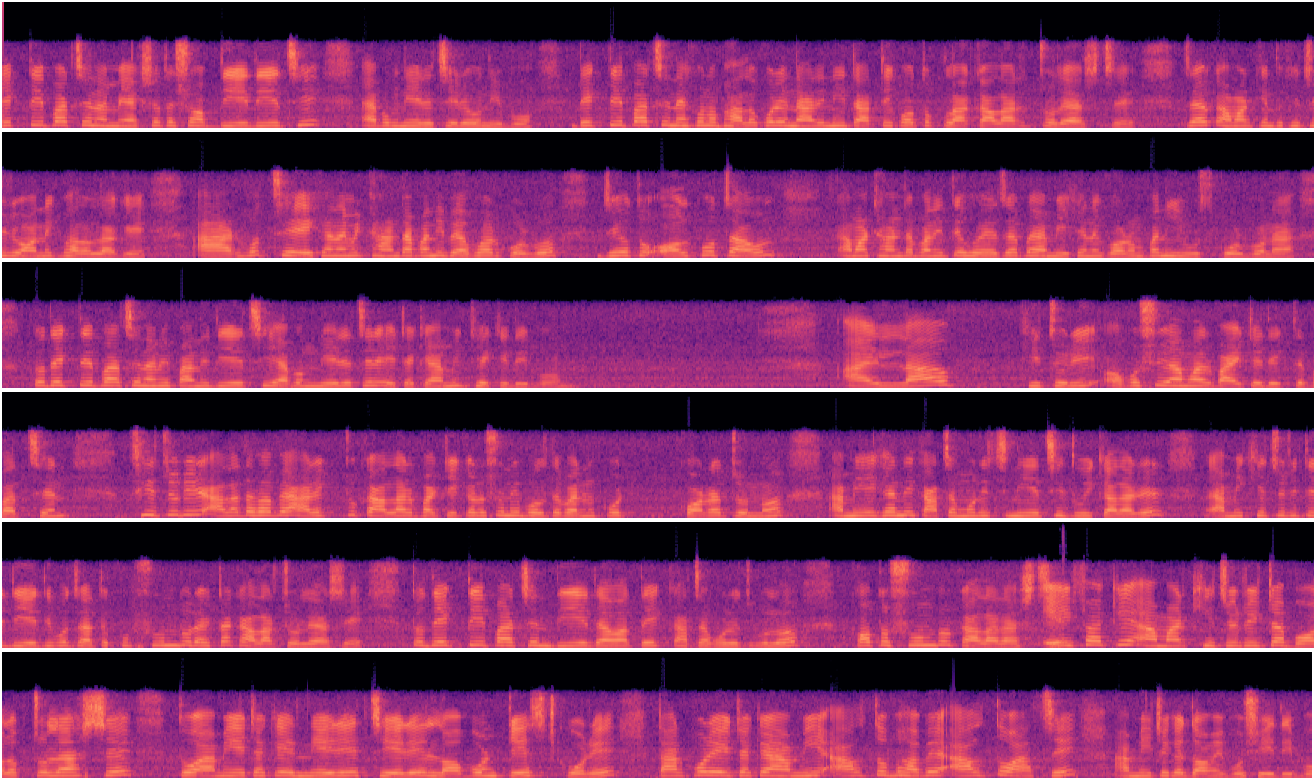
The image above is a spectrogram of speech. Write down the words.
দেখতেই পাচ্ছেন আমি একসাথে সব দিয়ে দিয়েছি এবং নেড়ে চেড়েও নিব। দেখতেই পাচ্ছেন এখনও ভালো করে নাড়িনি, তাতে কত কালার চলে আসছে। যাই হোক, আমার কিন্তু খিচুড়ি অনেক ভালো লাগে। আর হচ্ছে এখানে আমি ঠান্ডা পানি ব্যবহার করব। যেহেতু অল্প চাউল, আমার ঠান্ডা পানিতে হয়ে যাবে, আমি এখানে গরম পানি ইউজ করব না। তো দেখতেই পাচ্ছেন আমি পানি দিয়েছি এবং নেড়ে চেড়ে এটাকে আমি ঢেকে দিব। I love khichdi. অবশ্যই আমার বাড়িতে দেখতে পাচ্ছেন। খিচুড়ির আলাদাভাবে আরেকটু কালার বা ডেকোরেশনই বলতে পারেন। করার জন্য আমি এখানে কাঁচামরিচ নিয়েছি দুই কালারের। আমি খিচুড়িতে দিয়ে দিব যাতে খুব সুন্দর একটা কালার চলে আসে। তো দেখতেই পাচ্ছেন দিয়ে দেওয়াতে কাঁচামরিচগুলো কত সুন্দর কালার আসছে। এই ফাঁকে আমার খিচুড়িটা বলক চলে আসছে। তো আমি এটাকে নেড়ে চেড়ে লবণ টেস্ট করে তারপরে এটাকে আমি আলতোভাবে আলতো আছে আমি এটাকে দমে বসিয়ে দিব।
